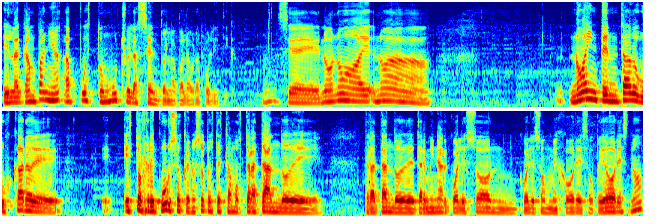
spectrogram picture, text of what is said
en la campaña ha puesto mucho el acento en la palabra política. no, no, no, ha, no ha intentado buscar eh, estos recursos que nosotros te estamos tratando de, tratando de determinar cuáles son, cuáles son mejores o peores, ¿no?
